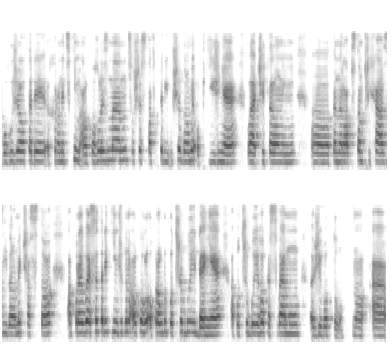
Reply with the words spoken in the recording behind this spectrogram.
bohužel tedy chronickým alkoholismem, což je stav, který už je velmi obtížně léčitelný. Ten relaps tam přichází velmi často a projevuje se tedy tím, že ten alkohol opravdu potřebuji denně a potřebuji ho ke svému životu. No a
